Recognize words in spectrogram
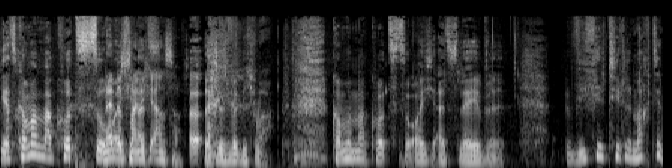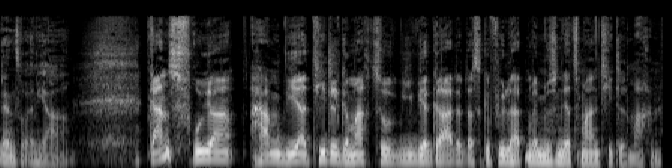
jetzt kommen wir mal kurz zu Nein, euch. das meine ich ernsthaft. Das ist wirklich wahr. Kommen wir mal kurz zu euch als Label. Wie viel Titel macht ihr denn so im Jahr? Ganz früher haben wir Titel gemacht, so wie wir gerade das Gefühl hatten, wir müssen jetzt mal einen Titel machen.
